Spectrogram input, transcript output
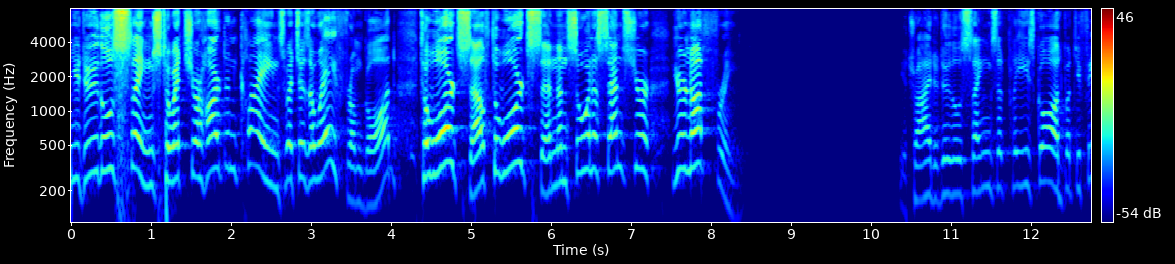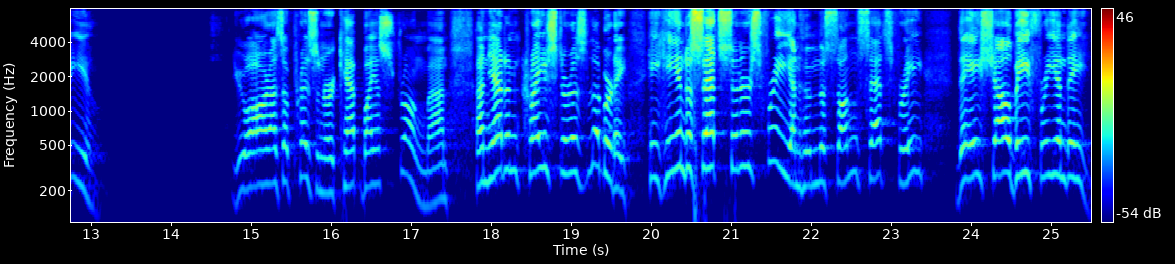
you do those things to which your heart inclines, which is away from God, towards self, towards sin, and so in a sense you're, you're not free. You try to do those things that please God, but you fail. You are as a prisoner kept by a strong man, and yet in Christ there is liberty. He came to set sinners free, and whom the Son sets free, they shall be free indeed.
